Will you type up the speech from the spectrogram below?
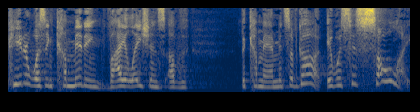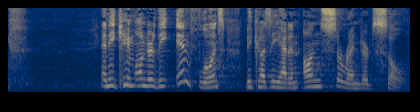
Peter wasn't committing violations of the commandments of God, it was his soul life and he came under the influence because he had an unsurrendered soul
